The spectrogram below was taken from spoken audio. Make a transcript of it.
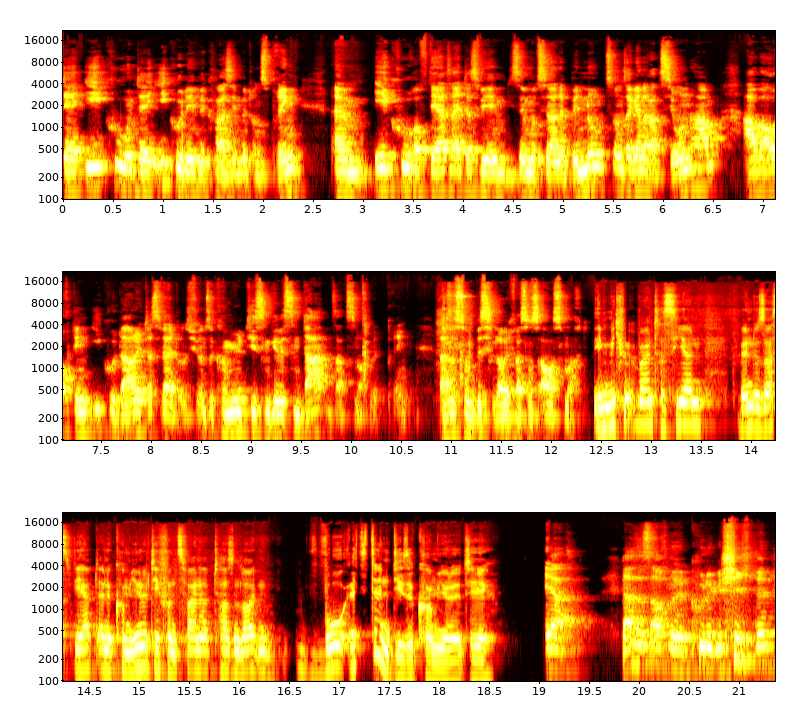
der EQ und der IQ, den wir quasi mit uns bringen. Ähm, EQ auf der Seite, dass wir eben diese emotionale Bindung zu unserer Generation haben, aber auch den IQ dadurch, dass wir halt für unsere Communities einen gewissen Datensatz noch mitbringen. Das ist so ein bisschen, glaube ich, was uns ausmacht. Mich würde mal interessieren, wenn du sagst, wir habt eine Community von zweieinhalbtausend Leuten, wo ist denn diese Community? Ja, das ist auch eine coole Geschichte.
